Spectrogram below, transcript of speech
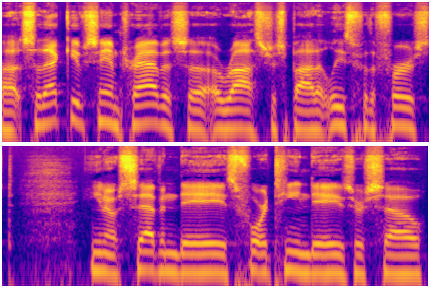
Uh, so that gives Sam Travis a, a roster spot at least for the first you know, seven days, 14 days or so.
